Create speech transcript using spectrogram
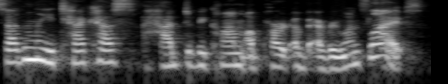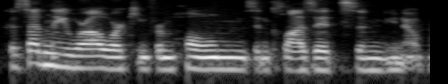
suddenly tech has had to become a part of everyone's lives because suddenly we're all working from homes and closets and you know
